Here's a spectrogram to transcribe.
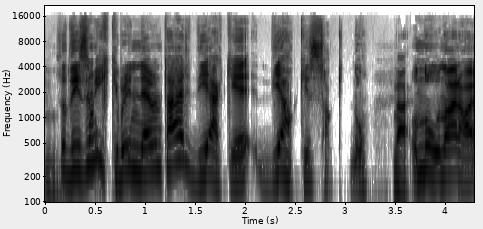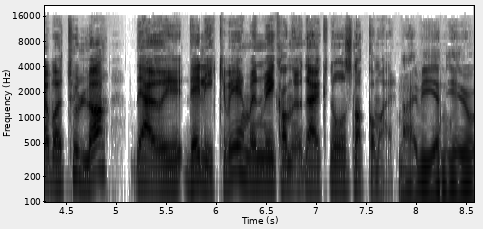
Mm. Så de som ikke blir nevnt her, de, er ikke, de har ikke sagt noe. Nei. Og noen her har jo bare tulla. Det, er jo, det liker vi, men vi kan jo, det er jo ikke noe å snakke om her. Nei, vi gjengir jo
